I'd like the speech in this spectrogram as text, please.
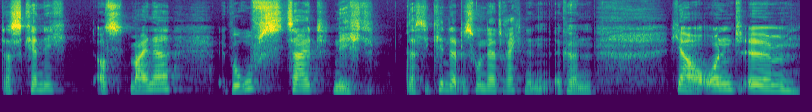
Das kenne ich aus meiner Berufszeit nicht dass die Kinder bis 100 rechnen können. Ja, und ähm,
